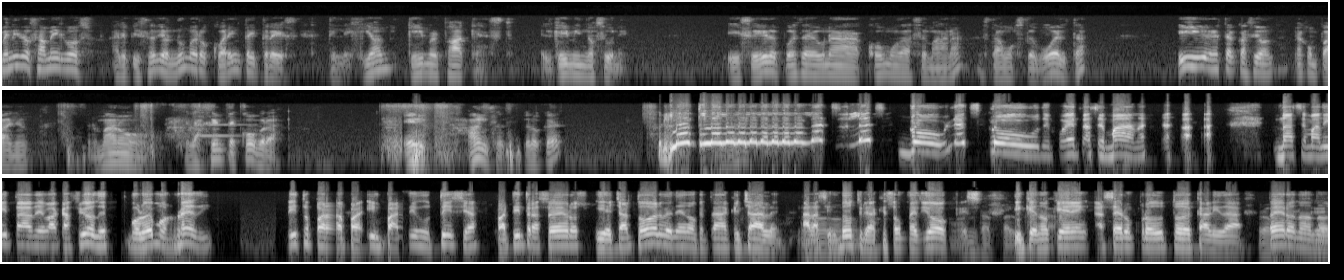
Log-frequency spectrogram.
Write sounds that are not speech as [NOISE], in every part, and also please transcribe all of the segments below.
Bienvenidos amigos al episodio número 43 de Legión Gamer Podcast. El gaming nos une. Y sí, después de una cómoda semana, estamos de vuelta. Y en esta ocasión me acompañan hermano, el agente Cobra, Eric Ansel, ¿de lo que Let's, let's go, let's go. Después de esta semana, [LAUGHS] una semanita de vacaciones, volvemos ready listos para, impartir justicia, partir traseros y echar todo el veneno que tenga que echarle a las industrias que son mediocres y que no quieren hacer un producto de calidad. Pero no, no,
